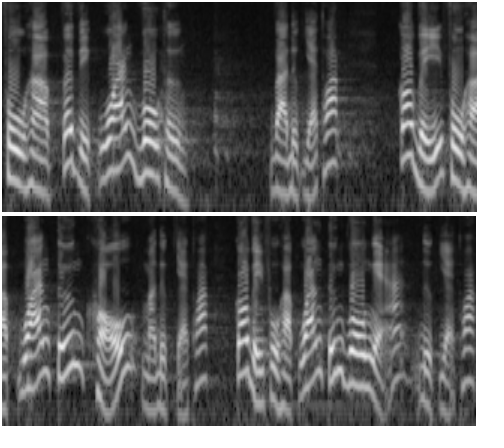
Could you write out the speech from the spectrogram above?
phù hợp với việc quán vô thường và được giải thoát. Có vị phù hợp quán tướng khổ mà được giải thoát. Có vị phù hợp quán tướng vô ngã được giải thoát.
